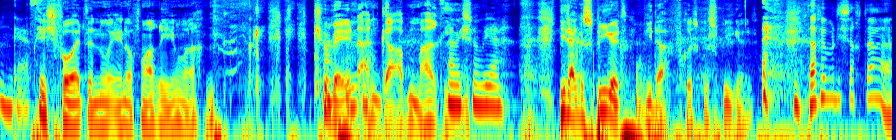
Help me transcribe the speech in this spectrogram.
ein Guess. Ich wollte nur ihn auf Marie machen. Quellenangaben, Das habe Marie. ich schon wieder. Wieder gespiegelt. Wieder frisch gespiegelt. Dafür bin ich doch da.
